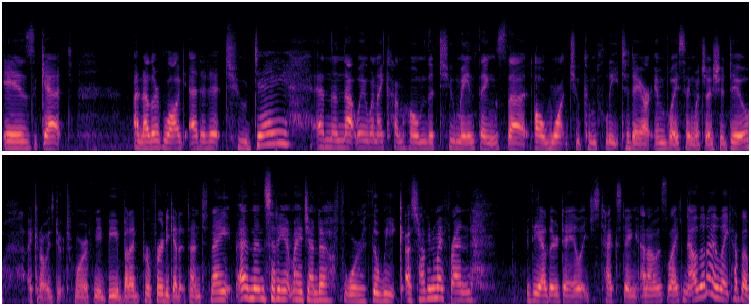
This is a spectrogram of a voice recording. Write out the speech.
is get another vlog edited today and then that way when I come home the two main things that I'll want to complete today are invoicing which I should do. I could always do it tomorrow if need be but I'd prefer to get it done tonight and then setting up my agenda for the week. I was talking to my friend the other day, like just texting, and I was like, now that I like have a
